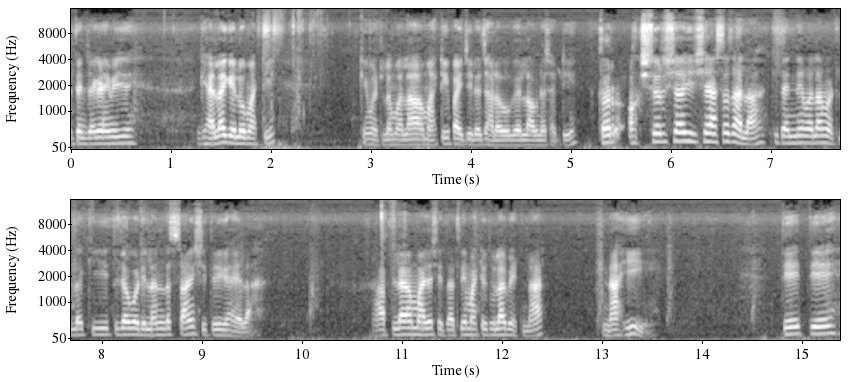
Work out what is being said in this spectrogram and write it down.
तर त्यांच्याकडे मी घ्यायला गेलो माती. की म्हटलं मला माती पाहिजे झाडं वगैरे लावण्यासाठी. तर अक्षरशः विषय असा झाला की त्यांनी मला म्हटलं की तुझ्या वडिलांना सांग शेती घ्यायला. आपल्या माझ्या शेतातली माती तुला भेटणार नाही. ते ते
